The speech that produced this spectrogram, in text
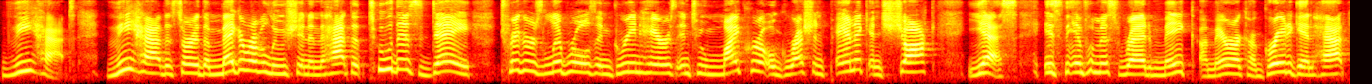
the hat. The hat that started the MAGA revolution and the hat that to this day triggers liberals and green hairs into microaggression, panic, and shock. Yes, it's the infamous red Make America Great Again hat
